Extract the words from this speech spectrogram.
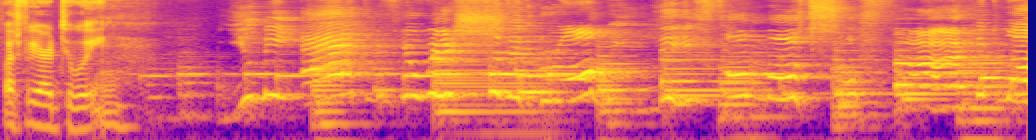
what we are doing. You may add, if you wish, to the drawing It must be kissed,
